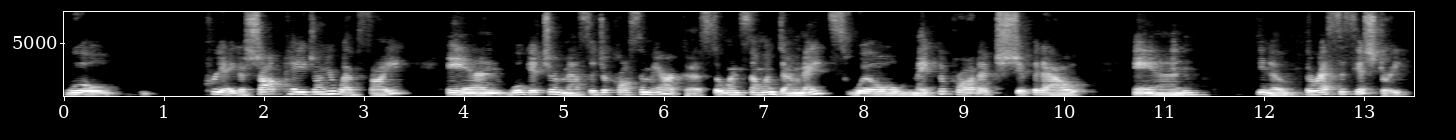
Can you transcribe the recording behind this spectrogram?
We'll create a shop page on your website and we'll get your message across America. So when someone donates, we'll make the product, ship it out, and you know, the rest is history.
